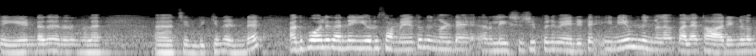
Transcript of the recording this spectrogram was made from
ചെയ്യേണ്ടത് എന്ന് നിങ്ങൾ ചിന്തിക്കുന്നുണ്ട്. അതുപോലെ തന്നെ ഈ ഒരു സമയത്ത് നിങ്ങളുടെ റിലേഷൻഷിപ്പിന് വേണ്ടിയിട്ട് ഇനിയും നിങ്ങൾ പല കാര്യങ്ങളും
